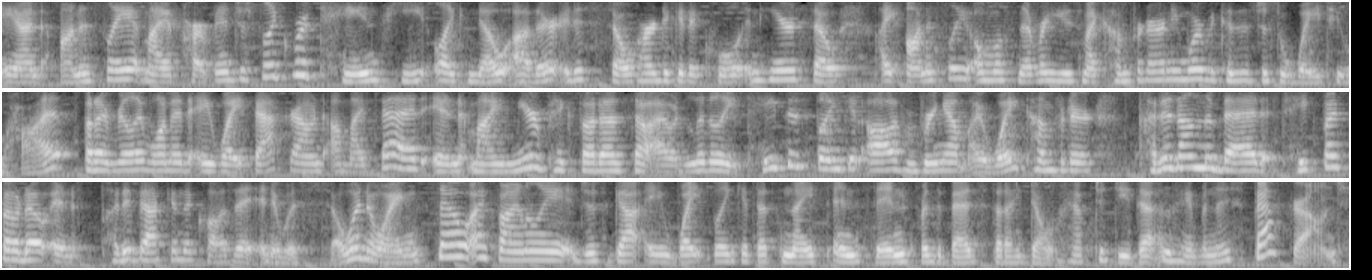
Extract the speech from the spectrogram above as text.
and honestly, my apartment just like retains heat like no other. It is so hard to get it cool in here. So I honestly almost never use my comforter anymore because it's just way too hot. But I really wanted a white background on my bed in my mirror pic photo. So I would literally take this blanket off, and bring out out my white comforter, put it on the bed, take my photo, and put it back in the closet, and it was so annoying. So I finally just got a white blanket that's nice and thin for the bed so that I don't have to do that and I have a nice background.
